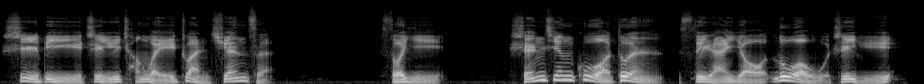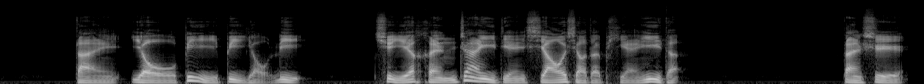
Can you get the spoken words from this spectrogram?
势必至于成为转圈子，所以神经过钝虽然有落伍之余，但有弊必有利，却也很占一点小小的便宜的。但是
